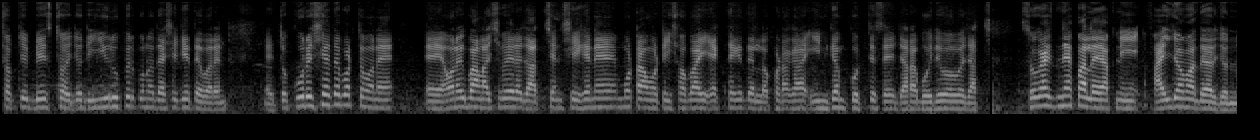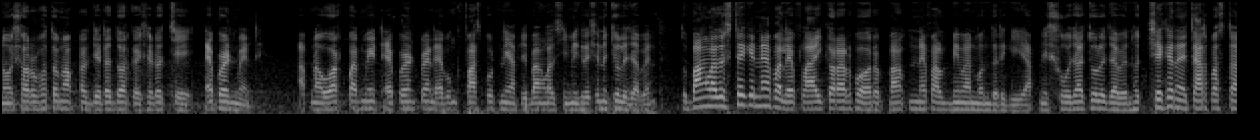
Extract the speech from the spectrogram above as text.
সবচেয়ে বেস্ট হয় যদি ইউরোপের কোনো দেশে যেতে পারেন। তো ক্রোয়েশিয়াতে বর্তমানে অনেক বাংলাদেশি ভাইরা যাচ্ছেন। সেখানে মোটামুটি সবাই এক থেকে দেড় লক্ষ টাকা ইনকাম করতেছে যারা বৈধভাবে যাচ্ছে। সো গাইজ নেপালে আপনি ফাইল জমা দেওয়ার জন্য সর্বপ্রথম আপনার যেটা দরকার সেটা হচ্ছে অ্যাপয়েন্টমেন্ট আপনার ওয়ার্ক পারমিট অ্যাপয়েন্টমেন্ট এবং পাসপোর্ট নিয়ে আপনি বাংলাদেশ ইমিগ্রেশনে চলে যাবেন। তো বাংলাদেশ থেকে নেপালে ফ্লাই করার পর নেপাল বিমানবন্দরে গিয়ে আপনি সোজা চলে যাবেন। সেখানে চার পাঁচটা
